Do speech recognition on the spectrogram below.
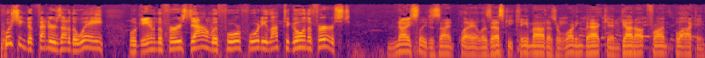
pushing defenders out of the way will gain him the first down with 4.40 left to go in the first. Nicely designed play. Lizeski came out as a running back and got out front blocking.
